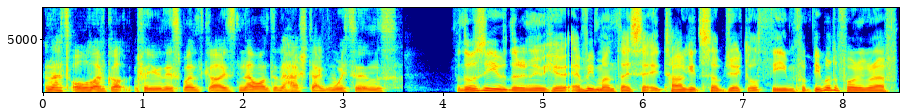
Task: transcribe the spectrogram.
And that's all I've got for you this month, guys. Now onto the hashtag Wittens. For those of you that are new here, every month I set a target subject or theme for people to photograph,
